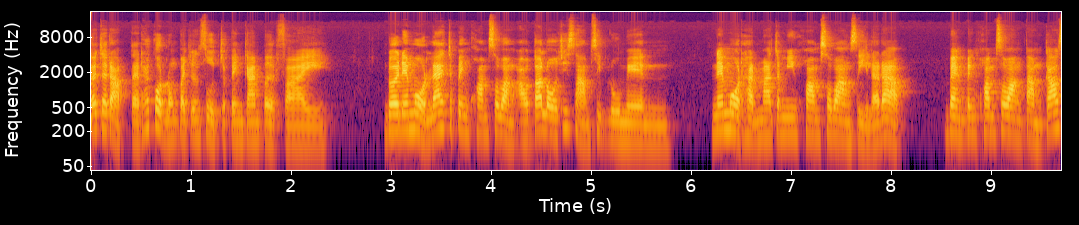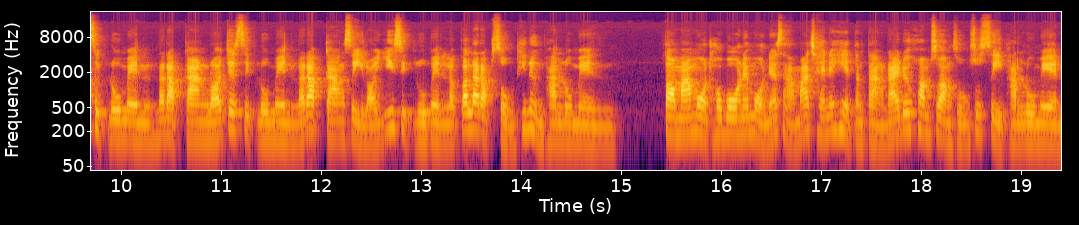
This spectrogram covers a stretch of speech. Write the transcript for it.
ก็จะดับ แต่ถ้ากดลงไปจนสุดจะเป็นการเปิดไฟ โดยในโหมดแรกจะเป็นความสว่างอัลต a าโลที่ 30 ลูเมน ในโหมดถัดมาจะมีความสว่าง 4 ระดับ แบ่งเป็นความสว่างต่ำ 90 ลูเมน ระดับกลาง 170 ลูเมน ระดับกลาง 420 ลูเมน แล้วก็ระดับสูงที่ 1,000 ลูเมน ต่อมาโหมดโทโบในโหมดนี้สามารถใช้ในเหตุต่างๆ ได้ด้วยความสว่างสูงสุด 4,000 ลูเมน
